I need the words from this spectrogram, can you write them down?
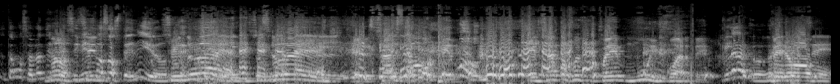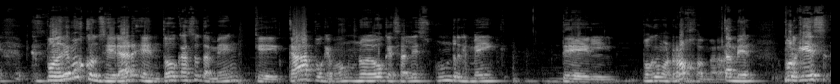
Estamos hablando de No, crecimiento sin- sostenido. Sin duda, el, sin duda el, el salto, el salto fue, fue muy fuerte. Claro. Pero Sí. podríamos considerar en todo caso también que cada Pokémon nuevo que sale es un remake del Pokémon rojo, en verdad. También. Porque es,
